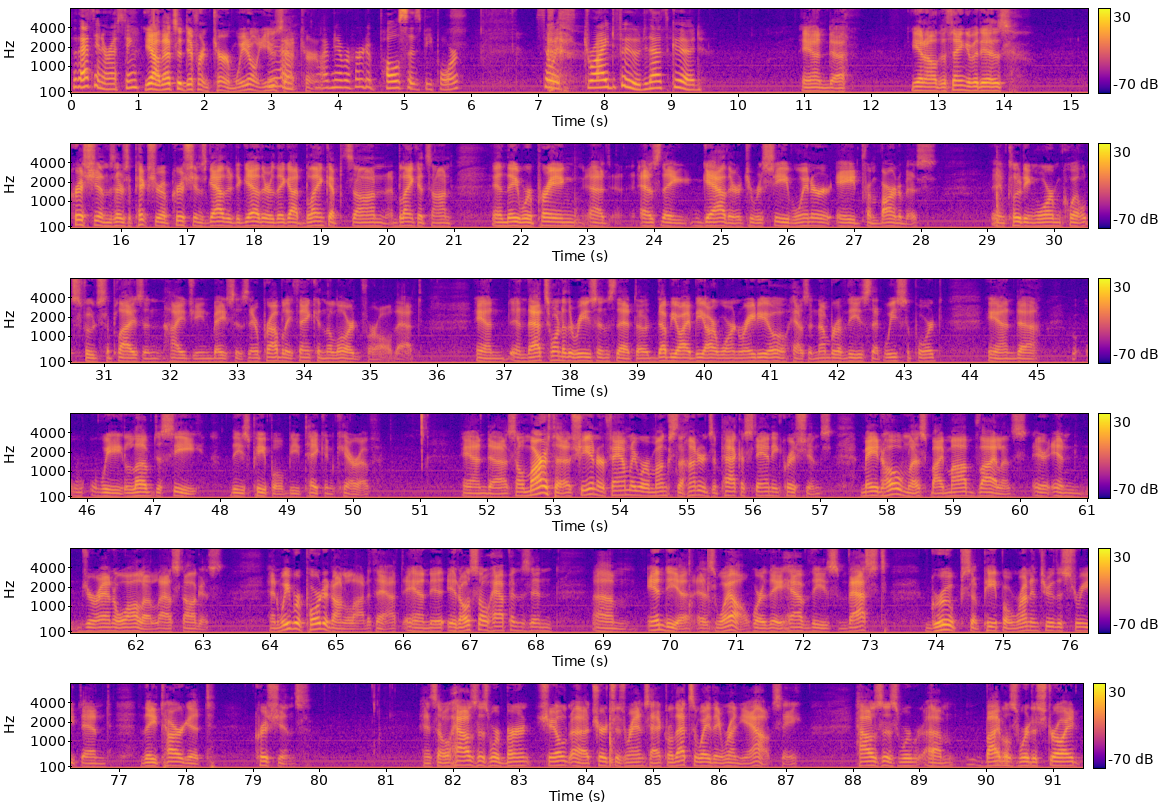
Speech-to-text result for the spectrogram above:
So that's interesting. Yeah, that's a different term. We don't use Yeah, that term. I've never heard of pulses before. So it's dried food. That's good. And, uh, you know, the thing of it is, Christians, there's a picture of Christians gathered together. They got blankets on, blankets on, and they were praying uh, as they gather to receive winter aid from Barnabas, including warm quilts, food supplies, and hygiene bases. They're probably thanking the Lord for all that and and that's one of the reasons that uh, WIBR Warn Radio has a number of these that we support, and uh, we love to see these people be taken care of. And uh, so Martha, she and her family were amongst the hundreds of Pakistani Christians made homeless by mob violence in Jaranwala last August. And we reported on a lot of that. And it, it also happens in um, India as well, where they have these vast groups of people running through the street and they target Christians. And so houses were burnt, uh, churches ransacked. Well, that's the way they run you out, see? Houses were, um, Bibles were destroyed,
